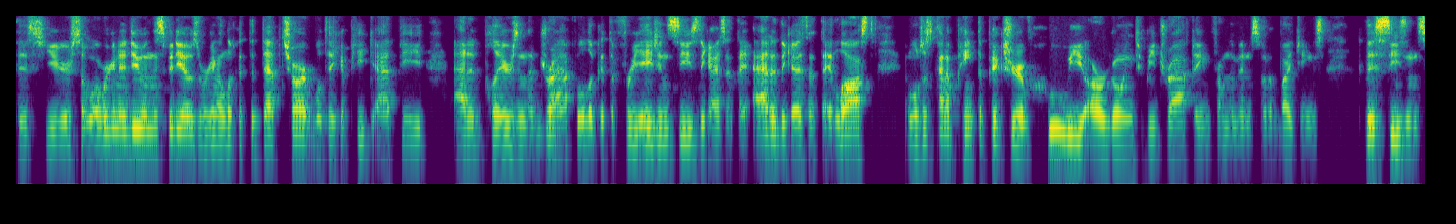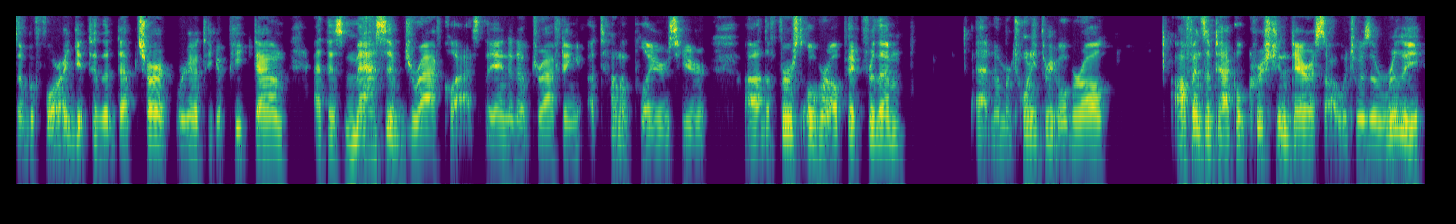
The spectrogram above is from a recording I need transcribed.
this year. So, what we're going to do in this video is we're going to look at the depth chart. We'll take a peek at the added players in the draft. We'll look at the free agencies, the guys that they added, the guys that they lost, and we'll just kind of paint the picture of who we are going to be drafting from the Minnesota Vikings this season. So before I get to the depth chart, we're going to take a peek down at this massive draft class. They ended up drafting a ton of players here. Uh, the first overall pick for them at number 23 overall. Offensive tackle Christian Darrisaw, which was a really,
